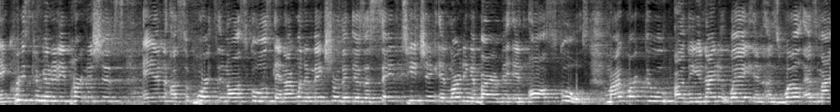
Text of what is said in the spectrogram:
increase community partnerships and uh, supports in all schools, and I want to make sure that there's a safe teaching and learning environment in all schools. My work through uh, the United Way and as well as my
